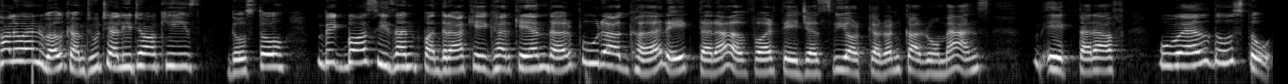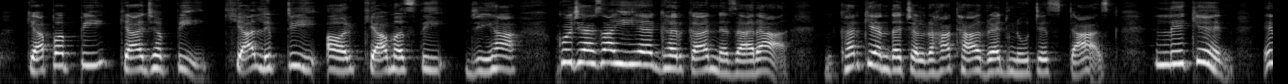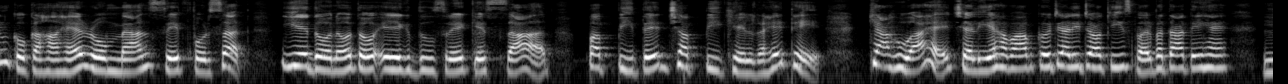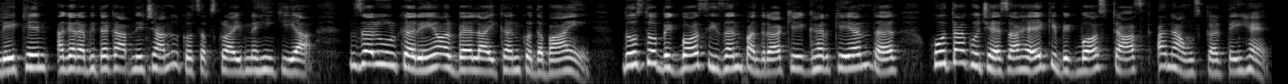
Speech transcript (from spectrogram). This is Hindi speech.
Hello and welcome to tele talkies दोस्तों बिग बॉस सीज़न पंद्रह के घर के अंदर पूरा घर एक तरफ़ और तेजस्वी और करण का रोमांस एक तरफ़। वेल well, दोस्तों क्या पप्पी क्या झप्पी क्या लिप्टी और क्या मस्ती? जी हाँ कुछ ऐसा ही है घर का नज़ारा। घर के अंदर चल रहा था रेड नोटिस टास्क लेकिन इनको कहा है रोमांस से फुर्सत ये दोनों तो एक दूसरे के साथ पपीते झप्पी खेल रहे थे। क्या हुआ है? चलिए हम आपको टेली टॉकीज पर बताते हैं। लेकिन अगर अभी तक आपने चैनल को सब्सक्राइब नहीं किया, ज़रूर करें और बेल आइकन को दबाएँ। दोस्तों, बिग बॉस सीज़न 15 के घर के अंदर होता कुछ ऐसा है कि बिग बॉस टास्क अनाउंस करते हैं।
